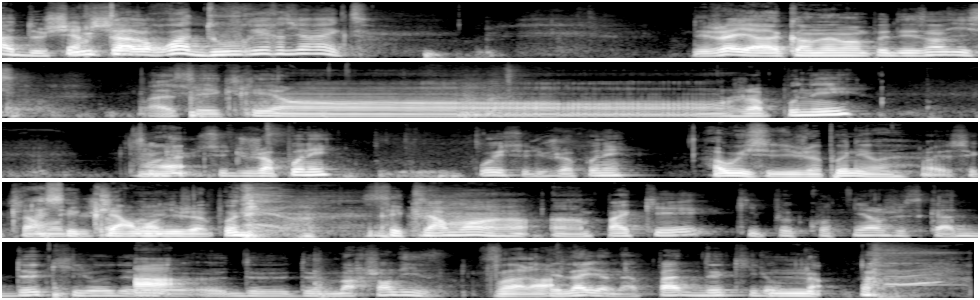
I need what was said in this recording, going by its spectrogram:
Ah, de Ou chercher. t'as le droit d'ouvrir direct. Déjà, il y a quand même un peu des indices. Ah, c'est écrit en japonais. C'est Ouais. du, c'est du japonais. Oui, c'est du japonais. Ah oui, c'est du japonais, ouais. Ouais, c'est Ah, clairement, c'est du, clairement japonais. du japonais. C'est clairement un, un paquet qui peut contenir jusqu'à 2 kilos de, Ah. de, de marchandises. voilà. Et là, il n'y en a pas 2 kilos. Non.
